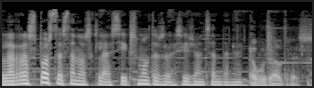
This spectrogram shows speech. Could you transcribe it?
la resposta està en els clàssics. Moltes gràcies, Joan Santanet. A vosaltres.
